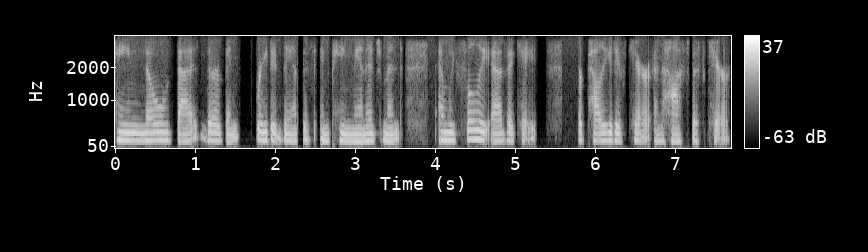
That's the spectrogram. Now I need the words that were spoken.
pain, know that there have been great advances in pain management, and we fully advocate for palliative care and hospice care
